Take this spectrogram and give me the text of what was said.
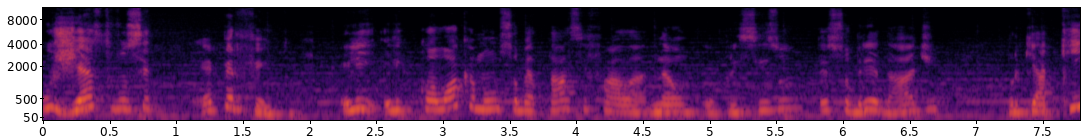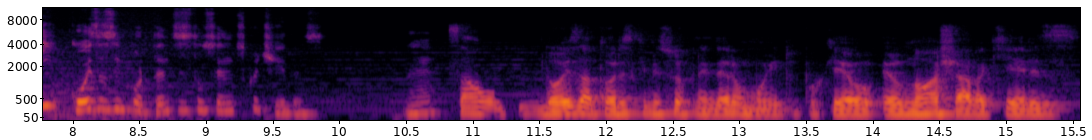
O gesto você é perfeito. Ele, ele coloca a mão sobre a taça e fala: Não, eu preciso ter sobriedade, porque aqui coisas importantes estão sendo discutidas. Né? São dois atores que me surpreenderam muito, porque eu, eu não achava que eles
